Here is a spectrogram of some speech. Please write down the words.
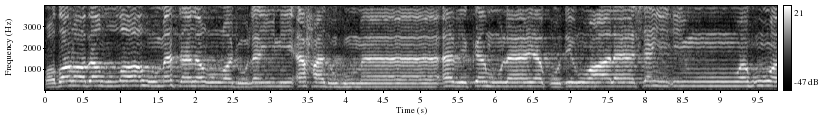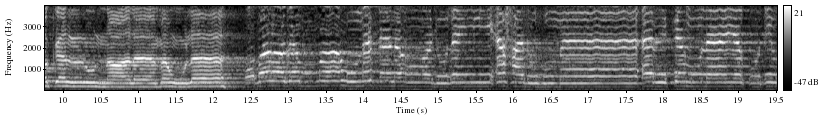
وضرب الله مثلا رجلين أحدهما أبكم لا يقدر على شيء وهو كل على مولاه. وضرب الله مثلا رجلين أحدهما أبكم لا يقدر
